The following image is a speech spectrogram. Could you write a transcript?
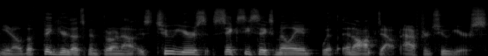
you know, the figure that's been thrown out is two years, 66 million with an opt out after two years.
